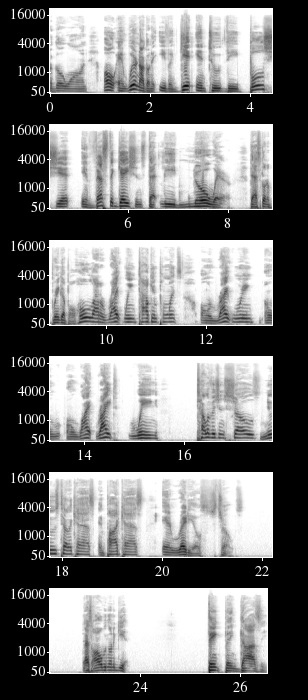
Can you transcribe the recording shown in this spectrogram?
to go on. Oh, and we're not to even get into the bullshit investigations that lead nowhere. That's going to bring up a whole lot of right wing talking points on right wing, on, on white, right wing television shows, news telecasts and podcasts and radio shows. That's all we're going to get. Think Benghazi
